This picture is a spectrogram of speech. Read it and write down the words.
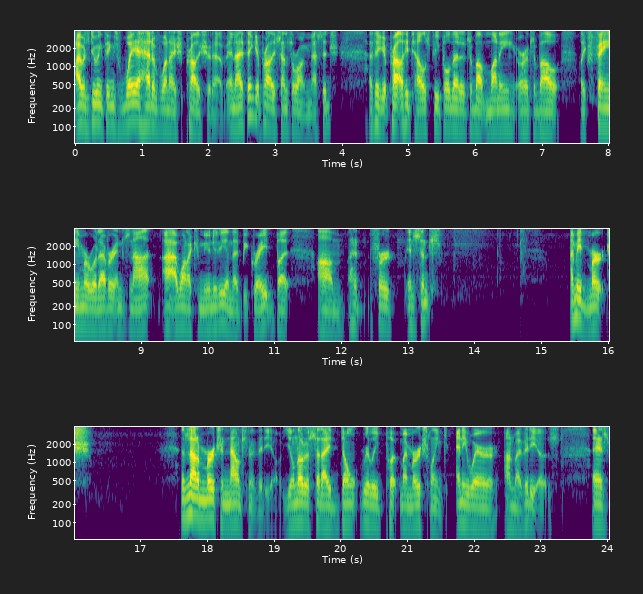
I was doing things way ahead of when I sh- probably should have. And I think it probably sends the wrong message. I think it probably tells people that it's about money or it's about like fame or whatever, and it's not. I, I want a community, and that'd be great. But um, I for instance, I made merch this is not a merch announcement video. You'll notice that I don't really put my merch link anywhere on my videos. And it's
